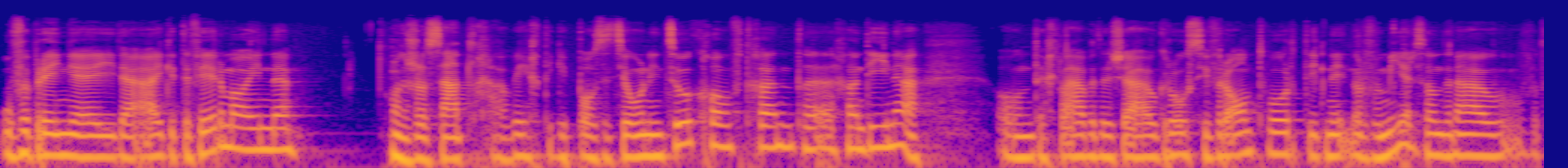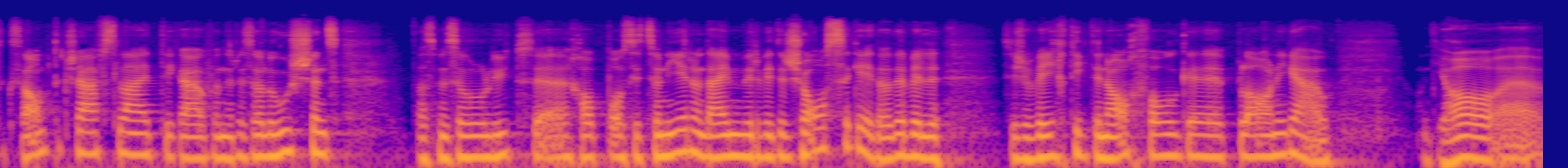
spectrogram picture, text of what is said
aufbringen in der eigenen Firma rein und schlussendlich auch wichtige Positionen in Zukunft können, äh, können einnehmen und ich glaube, das ist auch eine grosse Verantwortung, nicht nur von mir, sondern auch von der gesamten Geschäftsleitung, auch von Resolutions, dass man so Leute äh, kann positionieren und einem immer wieder Chancen gibt, oder? Weil es ist wichtig, die Nachfolgeplanung auch. Und ja, äh,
